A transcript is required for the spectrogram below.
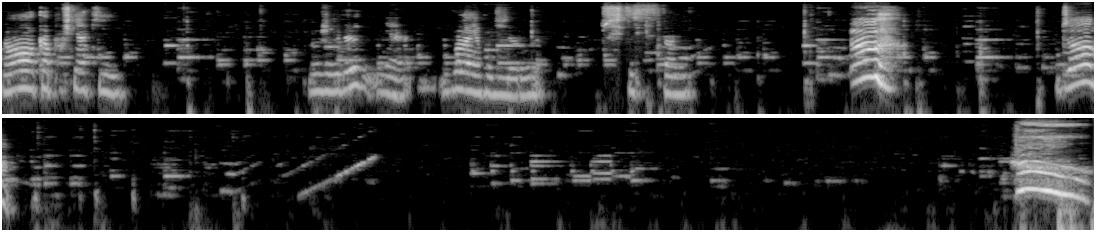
No, kapuśniaki. No, Może wydaje? Nie. Wolę nie chodzić do rury. Czy się coś stanie? Jump!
